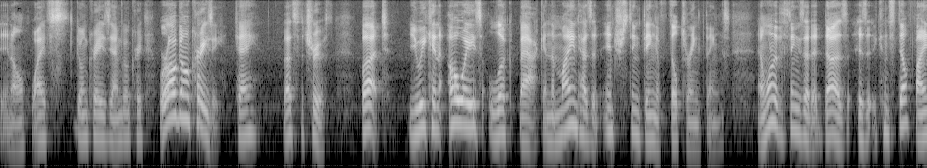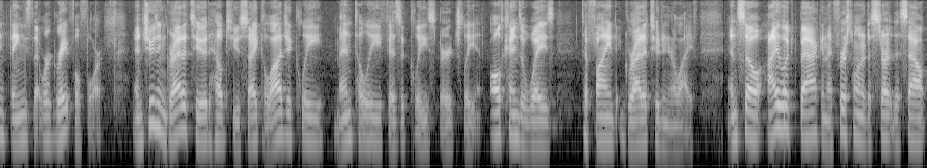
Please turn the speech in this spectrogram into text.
you know, wife's going crazy. I'm going crazy. We're all going crazy. Okay, that's the truth. But you, we can always look back, and the mind has an interesting thing of filtering things. And one of the things that it does is it can still find things that we're grateful for. And choosing gratitude helps you psychologically, mentally, physically, spiritually, in all kinds of ways to find gratitude in your life. And so I looked back and I first wanted to start this out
